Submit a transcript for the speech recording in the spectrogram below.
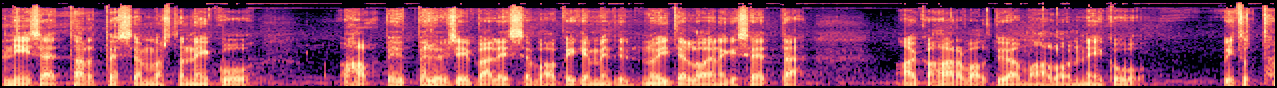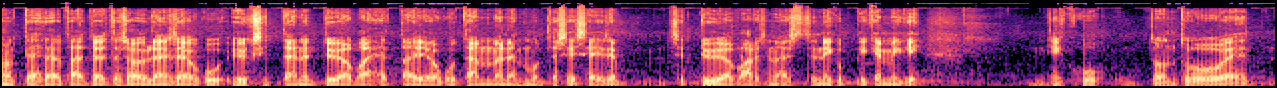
Niin, sä et tarvitse semmoista niinku happihyppelyä siinä välissä, vaan pikemminkin, no itsellä on ainakin se, että aika harvalla työmaalla on niinku vituttanut tehdä jotain töitä. Se on yleensä joku yksittäinen työvaihe tai joku tämmöinen, mutta siis ei se, se työ varsinaisesti niinku pikemminkin niinku tuntuu, että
